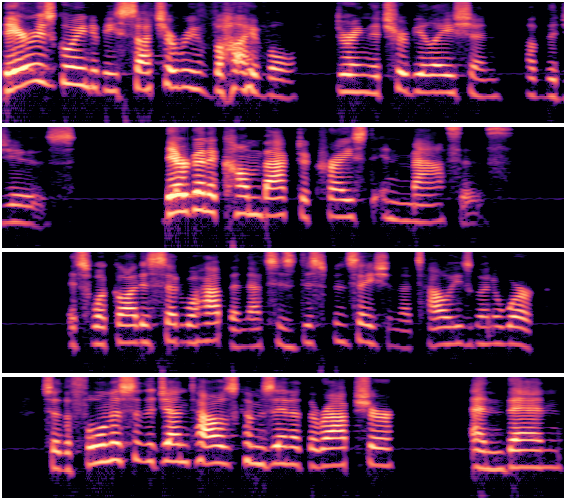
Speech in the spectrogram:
There is going to be such a revival during the tribulation of the Jews. They're going to come back to Christ in masses. It's what God has said will happen. That's his dispensation. That's how he's going to work. So the fullness of the Gentiles comes in at the rapture, and then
